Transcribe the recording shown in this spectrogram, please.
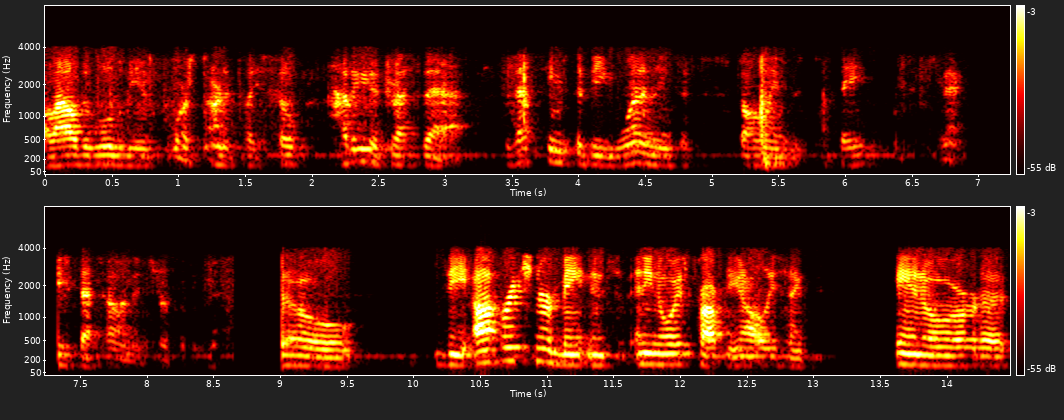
allow the rule to be enforced aren't in place. So how do you address that? Because that seems to be one of the things that's stalling the state. At least that's how I'm interpreting it. So the operation or maintenance of any noise, property, and all these things, in order,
